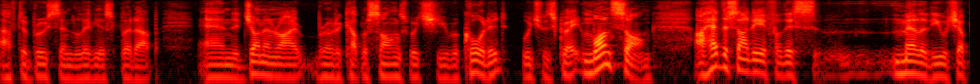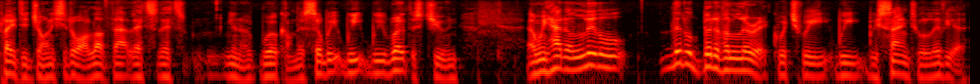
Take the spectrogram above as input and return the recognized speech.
after Bruce and Olivia split up. And John and I wrote a couple of songs which he recorded, which was great. And one song, I had this idea for this melody which I played to John. He said, "Oh, I love that. Let's let's you know work on this." So we we, we wrote this tune, and we had a little little bit of a lyric which we we we sang to Olivia,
